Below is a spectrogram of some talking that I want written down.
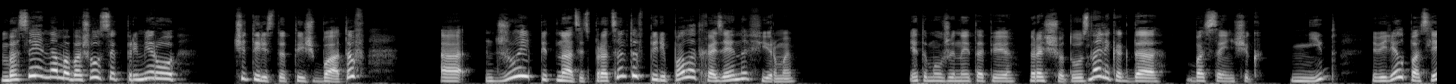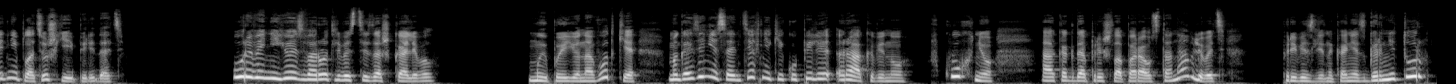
Бассейн нам обошелся, к примеру, 400 тысяч батов, а Джой 15% перепал от хозяина фирмы. Это мы уже на этапе расчета узнали, когда бассейнщик Нид велел последний платеж ей передать. Уровень ее изворотливости зашкаливал. Мы по ее наводке в магазине сантехники купили раковину в кухню, а когда пришла пора устанавливать, привезли, наконец, гарнитур,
